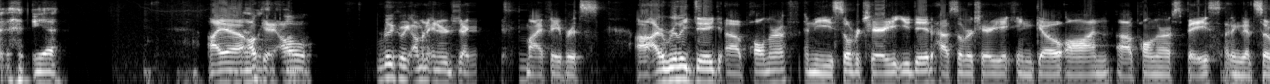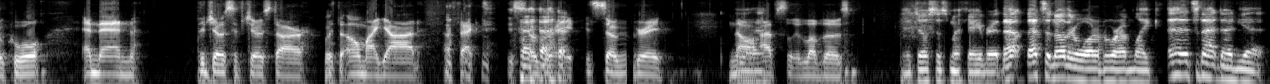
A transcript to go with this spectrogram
yeah, I uh, okay. I'll really quick. I'm gonna interject my favorites. Uh, I really dig uh, Polnareff and the Silver Chariot you did. How Silver Chariot can go on uh, Polnareff's base. I think that's so cool. And then the Joseph Joestar with the Oh my God effect is so great. It's so great. No, Yeah. absolutely love those. yeah, Joseph's my favorite. That that's another one where I'm like, eh, it's not done yet.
